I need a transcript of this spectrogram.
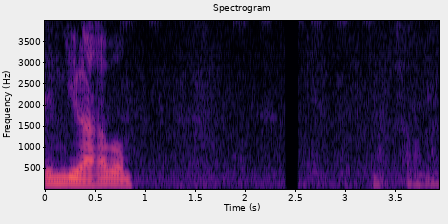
ดึงเหยื่อครับผมมาครับผมมา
